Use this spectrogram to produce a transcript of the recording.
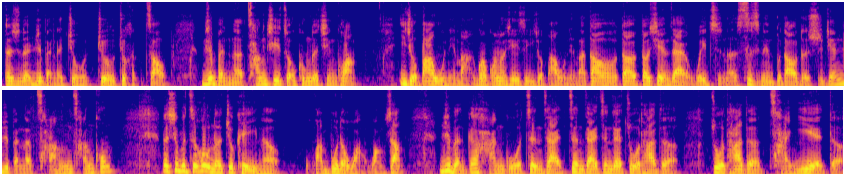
但是呢，日本呢就就就很糟。日本呢长期走空的情况。一九八五年吧，广广场协议是一九八五年吧，到到到现在为止呢，四十年不到的时间，日本呢长长空，那是不是之后呢就可以呢缓步的往往上？日本跟韩国正在正在正在做它的做它的产业的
